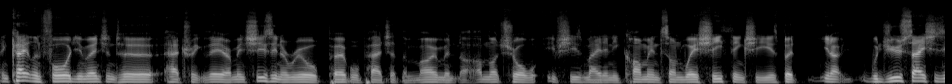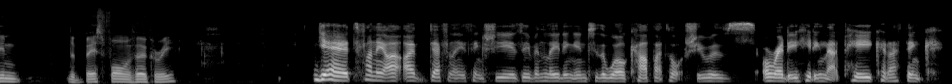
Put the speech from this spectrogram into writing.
And Caitlin Foord, you mentioned her hat trick there. I mean, she's in a real purple patch at the moment. I'm not sure if she's made any comments on where she thinks she is, but you know, would you say she's in the best form of her career? Yeah, it's funny. I, I, definitely think she is. Even leading into the World Cup, I thought she was already hitting that peak, and I think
